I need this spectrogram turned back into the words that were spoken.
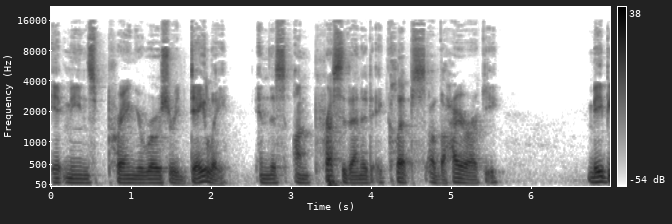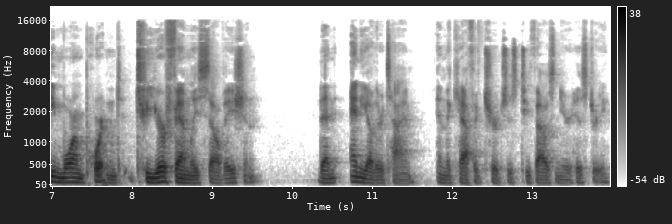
It means praying your rosary daily in this unprecedented eclipse of the hierarchy may be more important to your family's salvation than any other time in the Catholic Church's 2,000 year history.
